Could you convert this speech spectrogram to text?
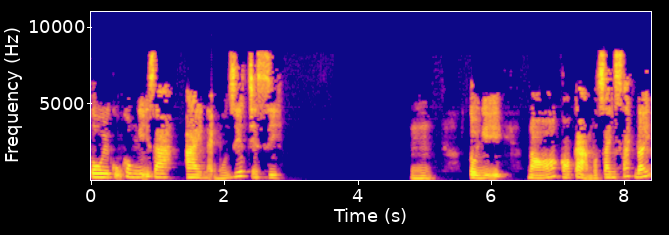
tôi cũng không nghĩ ra ai lại muốn giết Jessie. Ừ, tôi nghĩ nó có cả một danh sách đấy.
